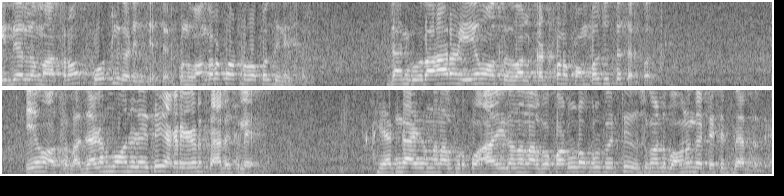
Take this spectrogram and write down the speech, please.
ఐదేళ్ళు మాత్రం కోట్లు గడించేశారు. కొన్ని వందల కోట్ల రూపాయలు తినేశారు. దానికి ఉదాహరణ ఏం వస్తుంది వాళ్ళు కట్టుకున్న కొంపలు చూస్తే సరిపోద్ది. ఏం అవసరం? జగన్మోహన్ రెడ్డి అయితే ఎక్కడెక్కడ ప్యాలెస్లే ఏకంగా ఐదు వందల నలభై ఐదు వందల నలభై కోట్ల రూపాయలు పెట్టి రుసుగొండ భవనం కట్టేసేది పెద్దది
